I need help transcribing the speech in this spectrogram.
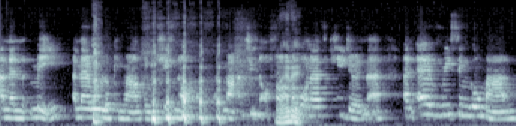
and then me, and they're all looking around thinking she's not a man, she's not a farmer. Really? What on earth is she doing there? And every single man,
